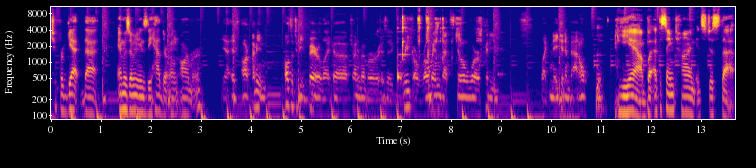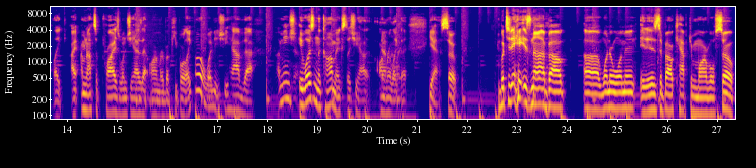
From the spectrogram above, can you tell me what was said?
to forget that amazonians they had their own armor Yeah, it's. I mean, also to be fair, like uh, I'm trying to remember, is it Greek or Roman that still were pretty like naked in battle? Yeah, but at the same time, it's just that like I, I'm not surprised when she has that armor, but people are like, "Oh, why did she have that?" I mean, Yeah. it was in the comics that she had armor like that. Yeah. So, but today is not about uh, Wonder Woman. It is about Captain Marvel. So,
